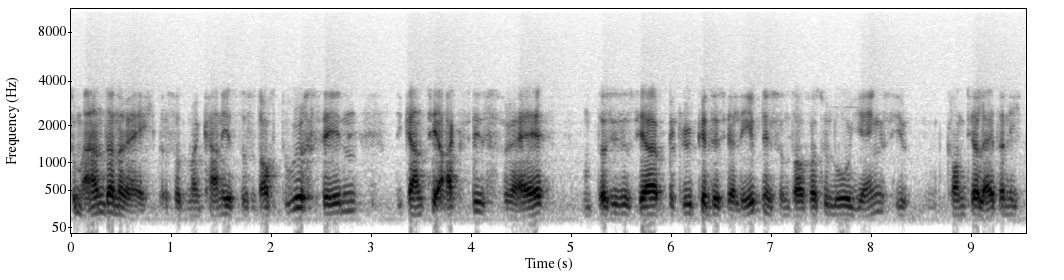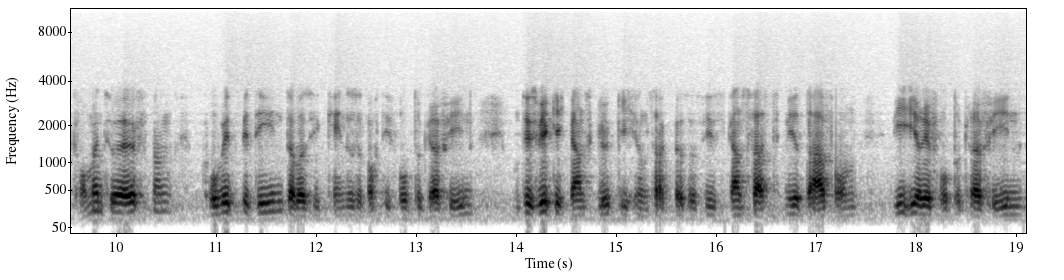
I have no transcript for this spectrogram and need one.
zum anderen reicht. Also man kann jetzt das auch durchsehen, die ganze Achse ist frei und das ist ein sehr beglückendes Erlebnis und auch Luo Yang, sie konnte ja leider nicht kommen zur Eröffnung, Covid bedient, aber sie kennt also auch die Fotografien und ist wirklich ganz glücklich und sagt, also sie ist ganz fasziniert davon, wie ihre Fotografien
